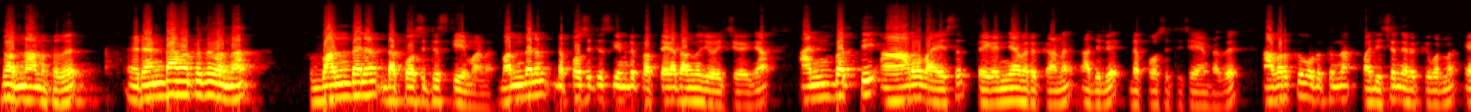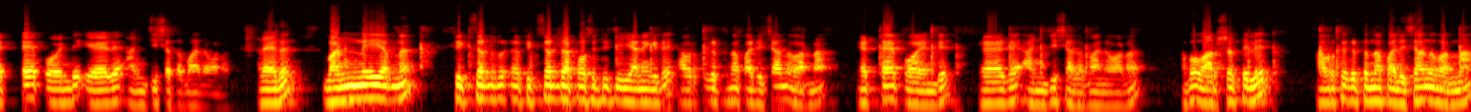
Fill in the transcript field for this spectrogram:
ഇത് ഒന്നാമത്തത്. രണ്ടാമത്തത് വന്ന വന്ദനം ഡെപ്പോസിറ്റ് സ്കീമാണ് വന്ദനം ഡെപ്പോസിറ്റ് സ്കീമിന്റെ പ്രത്യേകത എന്ന് ചോദിച്ചു കഴിഞ്ഞാൽ അൻപത്തി ആറ് വയസ്സ് തികഞ്ഞവർക്കാണ് അതിൽ ഡെപ്പോസിറ്റ് ചെയ്യേണ്ടത്. അവർക്ക് കൊടുക്കുന്ന പലിശ നിരക്ക് പറഞ്ഞ് എട്ട് പോയിന്റ് ഏഴ് അഞ്ച് ശതമാനമാണ്. അതായത് വൺ ഇയറിന് ഫിക്സഡ് ഫിക്സഡ് ഡെപ്പോസിറ്റ് ചെയ്യുകയാണെങ്കിൽ അവർക്ക് കിട്ടുന്ന പലിശ എന്ന് പറഞ്ഞാൽ എട്ട് പോയിന്റ് ഏഴ് അഞ്ച് ശതമാനമാണ്. അപ്പോൾ വർഷത്തിൽ അവർക്ക് കിട്ടുന്ന പലിശ എന്ന് പറഞ്ഞാൽ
